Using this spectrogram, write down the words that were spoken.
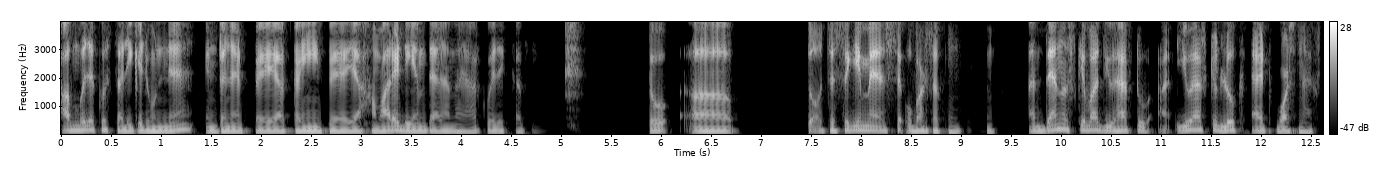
अब मुझे कुछ तरीके ढूँढने हैं इंटरनेट पे या कहीं पे या हमारे डीएम पे आ जाना यार कोई दिक्कत नहीं तो अ, तो जिससे कि मैं इससे उभर सकूँ। एंड देन उसके बाद you have to you have to look at what's next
